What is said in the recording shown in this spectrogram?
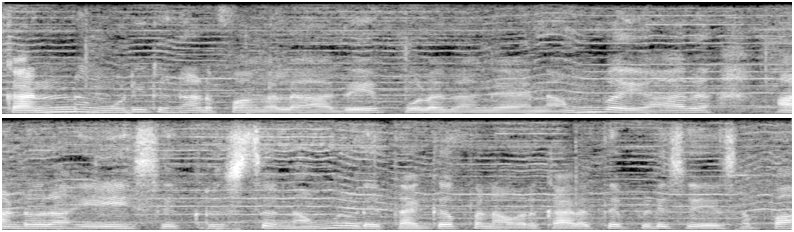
கண்ணை மூடிட்டு நடப்பாங்கள்ல அதே போல் தாங்க நம்ம யார்? ஆண்டவராக ஏசு கிறிஸ்து நம்மளுடைய தகப்பன் அவர் கரத்தை பிடிச்சி ஏசப்பா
